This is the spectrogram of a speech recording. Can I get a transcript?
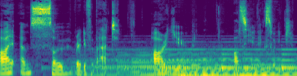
I am so ready for that. Are you? I'll see you next week.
